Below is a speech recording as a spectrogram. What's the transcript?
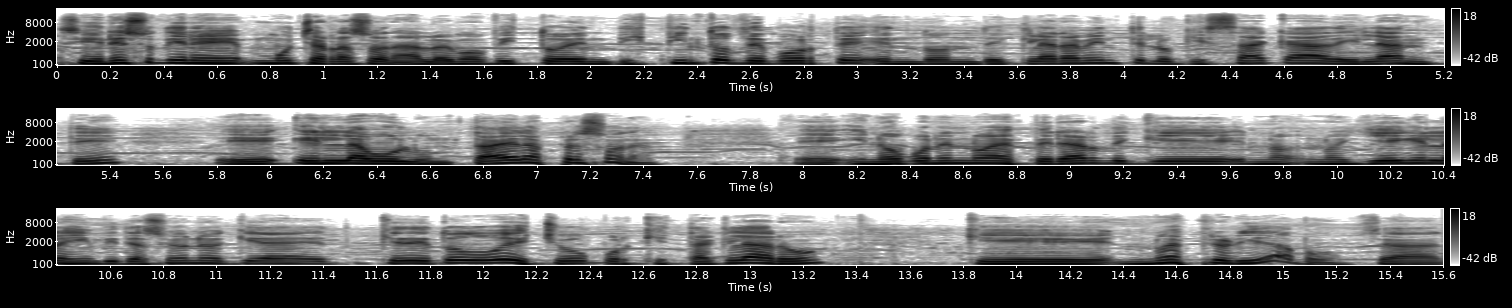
Sí, en eso tiene mucha razón. ¿ah? Lo hemos visto en distintos deportes en donde claramente lo que saca adelante eh, es la voluntad de las personas. Eh, y no ponernos a esperar de que no- nos lleguen las invitaciones o que quede todo hecho, porque está claro que no es prioridad. po. O sea,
